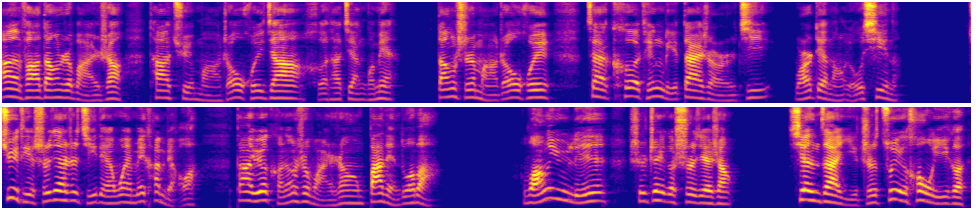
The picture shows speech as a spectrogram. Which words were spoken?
案发当日晚上，他去马昭辉家和他见过面，当时马昭辉在客厅里戴着耳机玩电脑游戏呢。”具体时间是几点？我也没看表啊，大约可能是晚上八点多吧。王玉林是这个世界上现在已知最后一个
